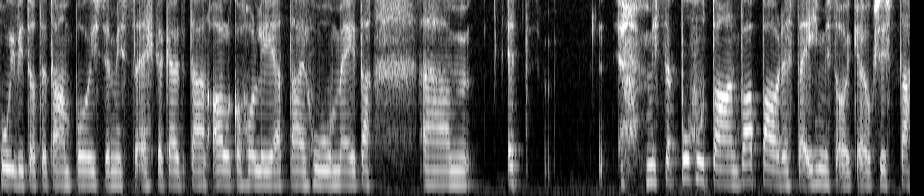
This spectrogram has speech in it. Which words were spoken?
huivit otetaan pois ja missä ehkä käytetään alkoholia tai huumeita. Ähm, et missä puhutaan vapaudesta ihmisoikeuksista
